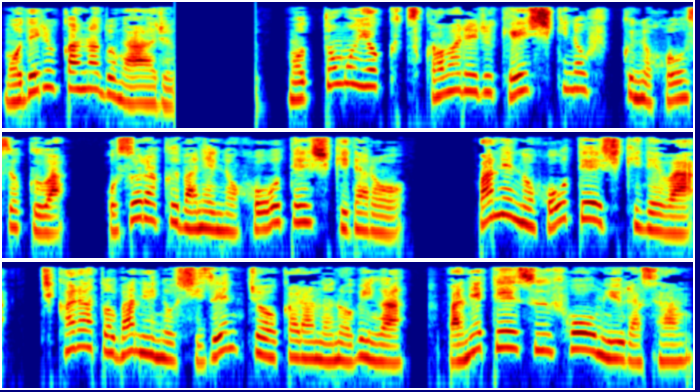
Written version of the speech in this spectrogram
モデル化などがある。最もよく使われる形式のフックの法則は、おそらくバネの方程式だろう。バネの方程式では、力とバネの自然長からの伸びが、バネ定数フォーミュラ3、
